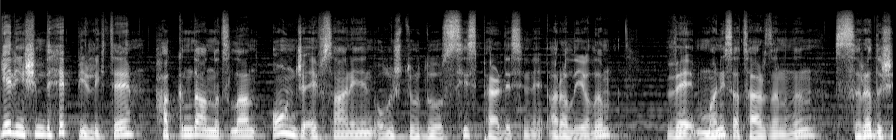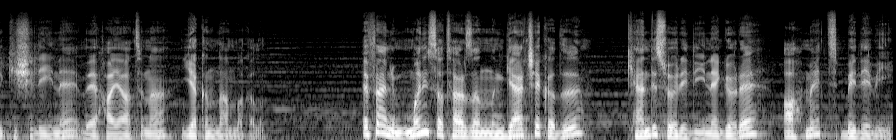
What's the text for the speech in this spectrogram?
Gelin şimdi hep birlikte hakkında anlatılan onca efsanenin oluşturduğu sis perdesini aralayalım ve Manisa Tarzanı'nın sıra dışı kişiliğine ve hayatına yakından bakalım. Efendim Manisa Tarzanı'nın gerçek adı kendi söylediğine göre Ahmet Bedevi.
